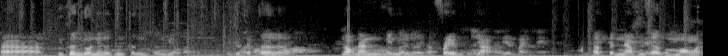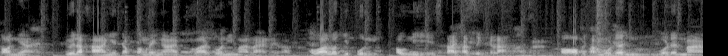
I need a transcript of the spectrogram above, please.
แต่คือเครื่องยนต์เนี่ยก็คือเครื่องเครื่องเดียวกับอินเตอร์เซปเตอร์เลย นอกนั้นไม่เหมือนเลยครับเฟรมทุกอย่างเปลี่ยนใหม่หมดถ้าเป็นแนวคูเซอร์ผมมองว่าตอนเนี้ยด้วยราคาอย่างเงี้ยจับต้องได้ง่าย ผมว่าตัวนี้มาแรงเลยครับ เพราะว่ารถญี่ปุ่นเขาหนีสไตล์คลาสสิกกันละเขาออกไปทำโมเดิร์นโมเดิร์นมาก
